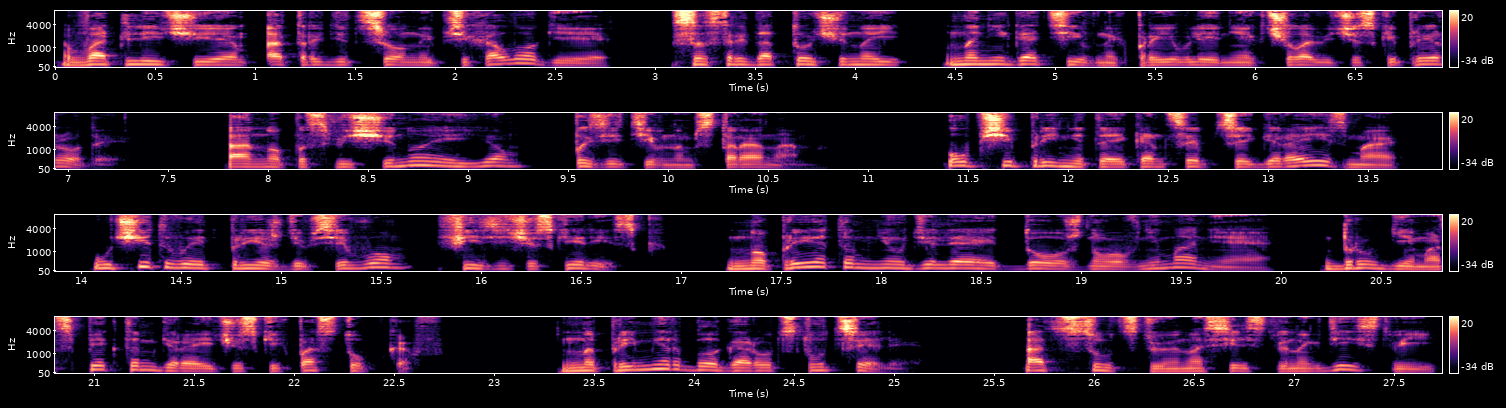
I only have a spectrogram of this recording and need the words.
В отличие от традиционной психологии, сосредоточенной на негативных проявлениях человеческой природы, оно посвящено ее позитивным сторонам. Общепринятая концепция героизма учитывает прежде всего физический риск, но при этом не уделяет должного внимания другим аспектам героических поступков, например, благородству цели, отсутствию насильственных действий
